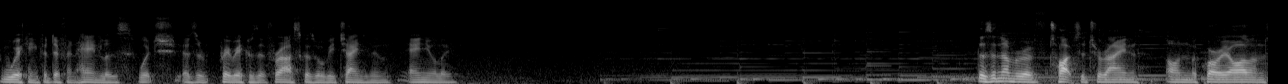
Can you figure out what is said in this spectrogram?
working for different handlers, which is a prerequisite for us because we'll be changing them annually. There's a number of types of terrain on Macquarie Island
